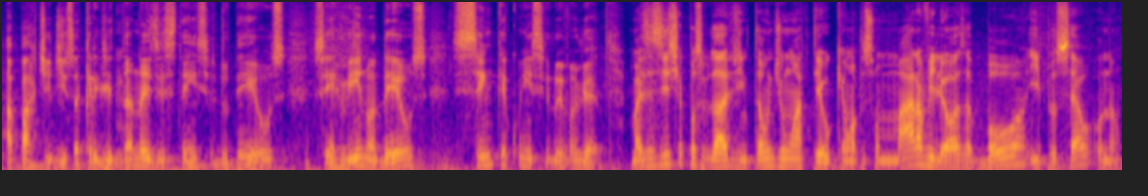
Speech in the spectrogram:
a partir disso, acreditando na existência do Deus, servindo a Deus, sem ter conhecido o Evangelho. Mas existe a possibilidade, então, de um ateu que é uma pessoa maravilhosa, boa, ir para o céu ou não?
